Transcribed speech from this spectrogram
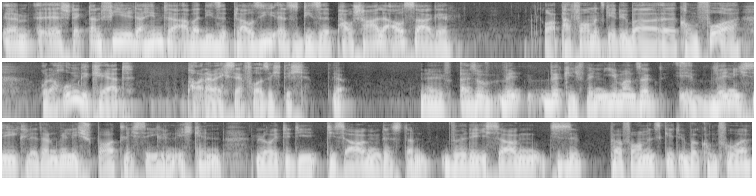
ähm, es steckt dann viel dahinter, aber diese Plausi also diese pauschale Aussage, oh, Performance geht über äh, Komfort oder auch umgekehrt, boah, da wäre ich sehr vorsichtig. Ja. Nee, also wenn, wirklich, wenn jemand sagt, äh, wenn ich segle, dann will ich sportlich segeln. Ich kenne Leute, die, die sagen das, dann würde ich sagen, diese Performance geht über Komfort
